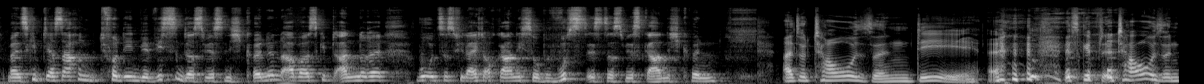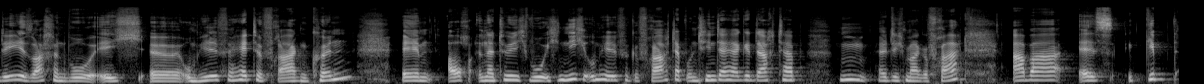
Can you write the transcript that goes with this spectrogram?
Ich meine, es gibt ja Sachen, von denen wir wissen, dass wir es nicht können, aber es gibt andere, wo uns es vielleicht auch gar nicht so bewusst ist, dass wir es gar nicht können. Also tausende. es gibt tausende Sachen, wo ich äh, um Hilfe hätte fragen können. Ähm, auch natürlich, wo ich nicht um Hilfe gefragt habe und hinterher gedacht habe, hm, hätte ich mal gefragt. Aber es gibt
